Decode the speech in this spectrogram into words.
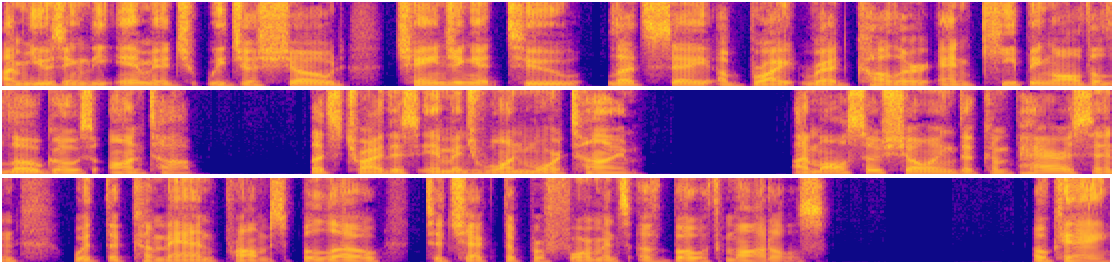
I'm using the image we just showed, changing it to, let's say, a bright red color and keeping all the logos on top. Let's try this image one more time. I'm also showing the comparison with the command prompts below to check the performance of both models. Okay,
